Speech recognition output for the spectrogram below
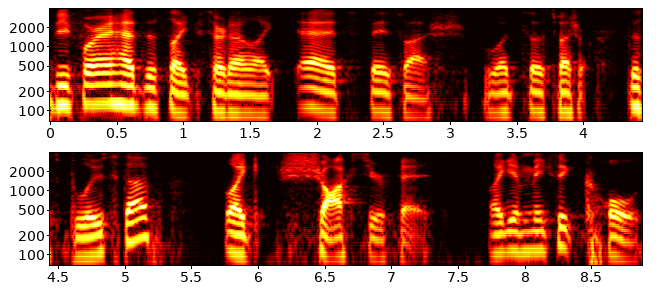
before I had this like sort of like, eh, it's face wash. What's so special? This blue stuff like shocks your face. Like it makes it cold.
